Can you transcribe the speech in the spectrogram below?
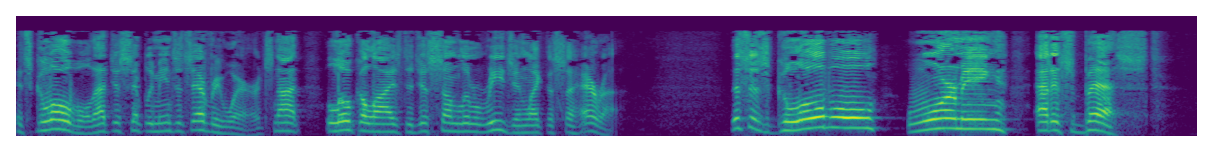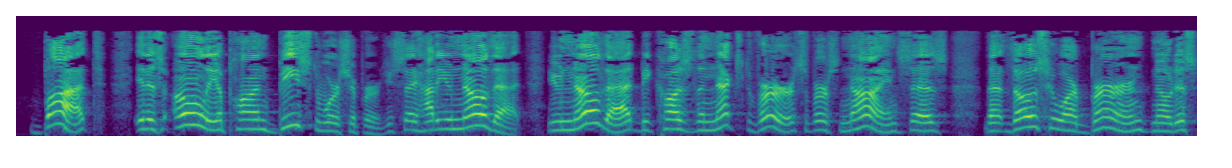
It's global. That just simply means it's everywhere. It's not localized to just some little region like the Sahara. This is global warming at its best. But it is only upon beast worshippers. You say, how do you know that? You know that because the next verse, verse 9, says that those who are burned, notice,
